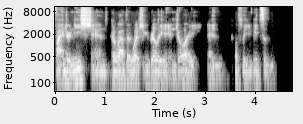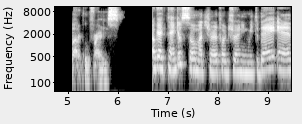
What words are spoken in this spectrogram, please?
find your niche and go after what you really enjoy. And hopefully you meet some a lot of cool friends. Okay, thank you so much, for joining me today. And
